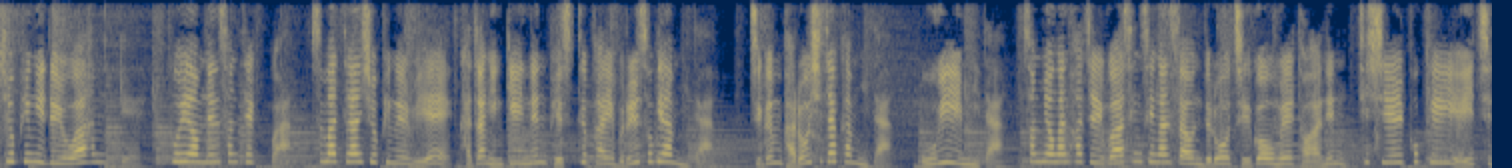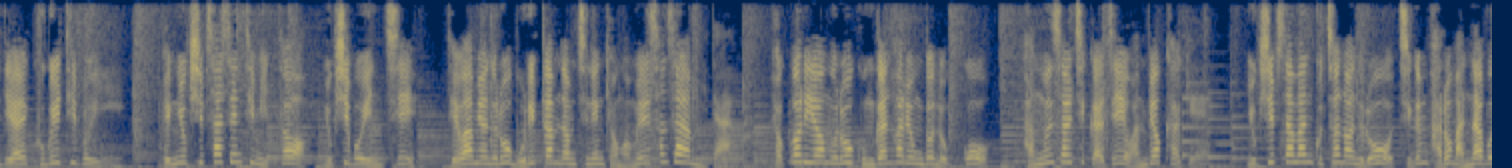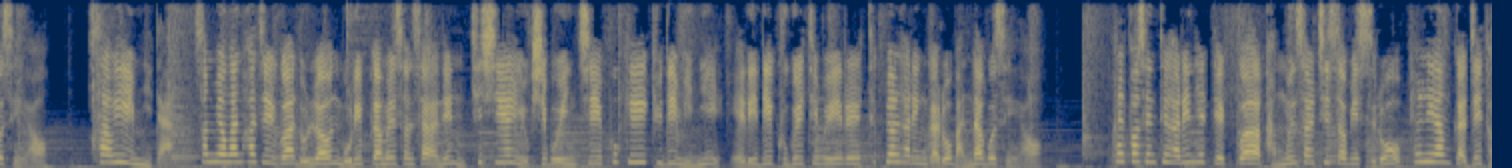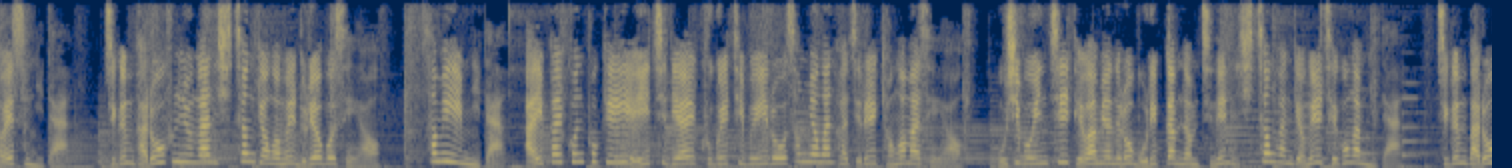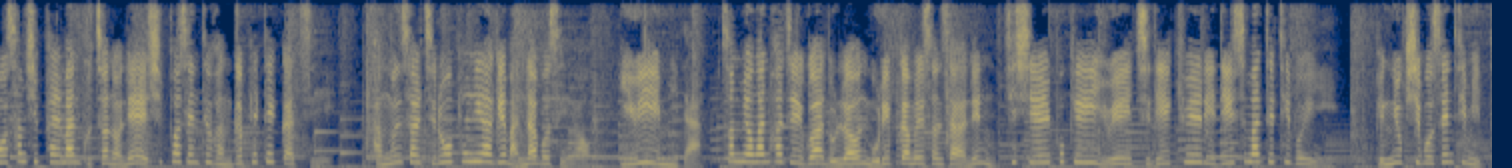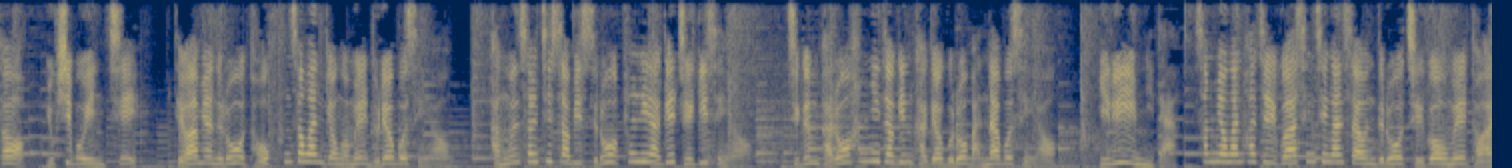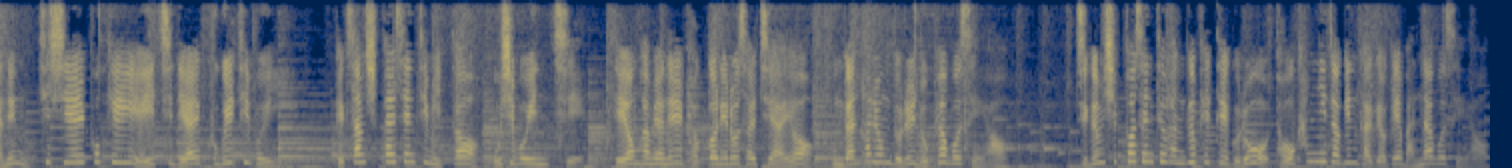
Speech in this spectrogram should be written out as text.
쇼핑 이디오와 함께 후회 없는 선택과 스마트한 쇼핑을 위해 가장 인기 있는 베스트 5를 소개합니다. 지금 바로 시작합니다. 5위입니다. 선명한 화질과 생생한 사운드로 즐거움을 더하는 TCL 4K HDR 구글 TV 164cm, 65인치 대화면으로 몰입감 넘치는 경험을 선사합니다. 벽걸이형으로 공간 활용도 높고 방문 설치까지 완벽하게 64만 9천원으로 지금 바로 만나보세요. 4위입니다. 선명한 화질과 놀라운 몰입감을 선사하는 TCL 65인치 4K QD 미니 LED 구글 TV를 특별 할인가로 만나보세요. 8% 할인 혜택과 방문 설치 서비스로 편리함까지 더했습니다. 지금 바로 훌륭한 시청 경험을 누려보세요. 3위입니다. 아이팔콘 4K HDR 구글 TV로 선명한 화질을 경험하세요. 55인치 대화면으로 몰입감 넘치는 시청 환경을 제공합니다. 지금 바로 38만 9천원에 10% 환급 혜택까지 방문 설치로 편리하게 만나보세요. 2위입니다. 선명한 화질과 놀라운 몰입감을 선사하는 TCL 4K UHD QLED 스마트 TV 165cm, 65인치 대화면으로 더욱 풍성한 경험을 누려보세요. 방문 설치 서비스로 편리하게 즐기세요. 지금 바로 합리적인 가격으로 만나보세요. 1위입니다. 선명한 화질과 생생한 사운드로 즐거움을 더하는 TCL 4K HDR 구글 TV 138cm, 55인치 대형 화면을 벽걸이로 설치하여 공간 활용도를 높여보세요. 지금 10% 환급 혜택으로 더욱 합리적인 가격에 만나보세요.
